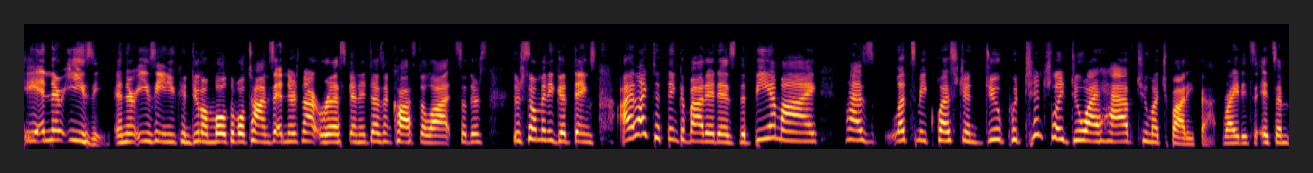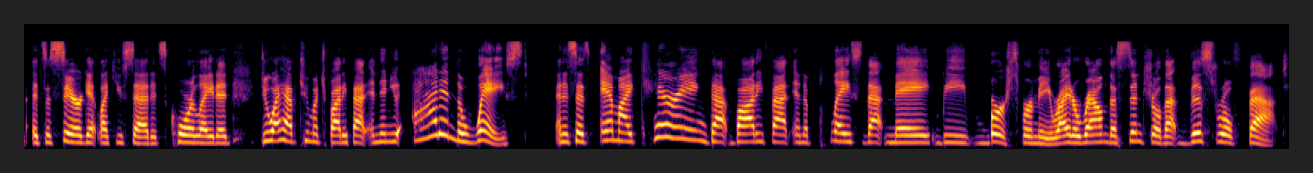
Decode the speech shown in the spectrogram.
and they're easy and they're easy and you can do them multiple times and there's not risk and it doesn't cost a lot so there's there's so many good things i like to think about it as the bmi has lets me question do potentially do i have too much body fat right it's it's a it's a surrogate like you said it's correlated do i have too much body fat and then you add in the waist and it says, Am I carrying that body fat in a place that may be worse for me, right? Around the central, that visceral fat.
